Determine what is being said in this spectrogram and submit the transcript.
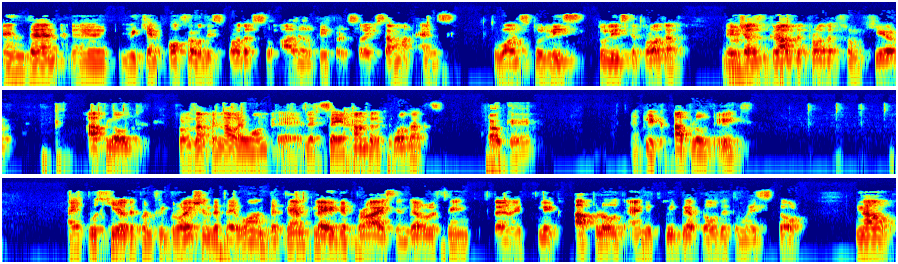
and then uh, we can offer these products to other people. So if someone else wants to list to list a product, they mm-hmm. just grab the product from here, upload. For example, now I want uh, let's say 100 products. Okay. I click upload it. I put here the configuration that I want, the template, the price and everything. Then I click upload and it will be uploaded to my store. Now,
